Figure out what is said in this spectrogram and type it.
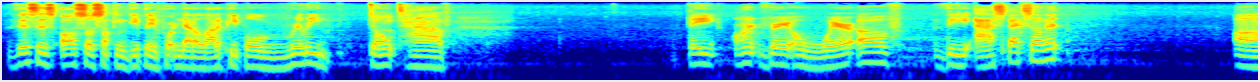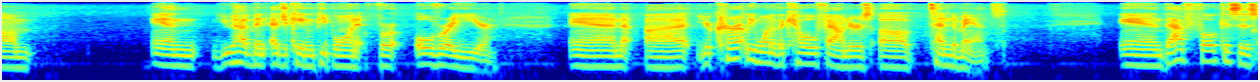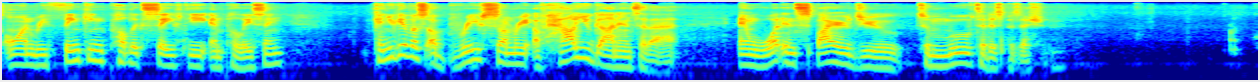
this is also something deeply important that a lot of people really don't have, they aren't very aware of the aspects of it. Um, and you have been educating people on it for over a year. And uh, you're currently one of the co founders of 10 Demands and that focuses on rethinking public safety and policing. Can you give us a brief summary of how you got into that and what inspired you to move to this position?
